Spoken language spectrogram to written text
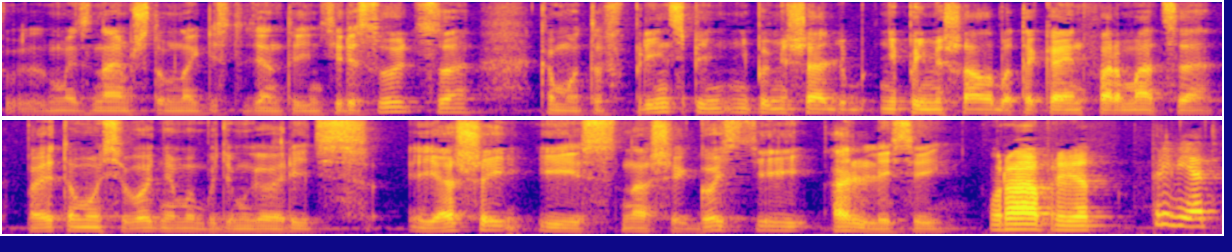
мы знаем, что многие студенты интересуются, кому-то в принципе не, помешали, не помешала бы такая информация, поэтому сегодня мы будем говорить Яшей и с нашей гостьей Олесей. Ура, привет! Привет.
